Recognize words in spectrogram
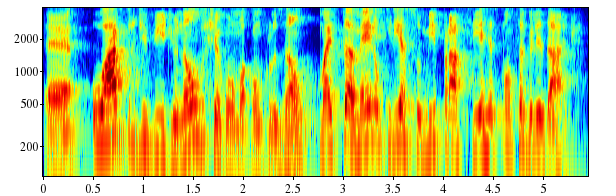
É, o árbitro de vídeo não chegou a uma conclusão, mas também não queria assumir para si a responsabilidade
